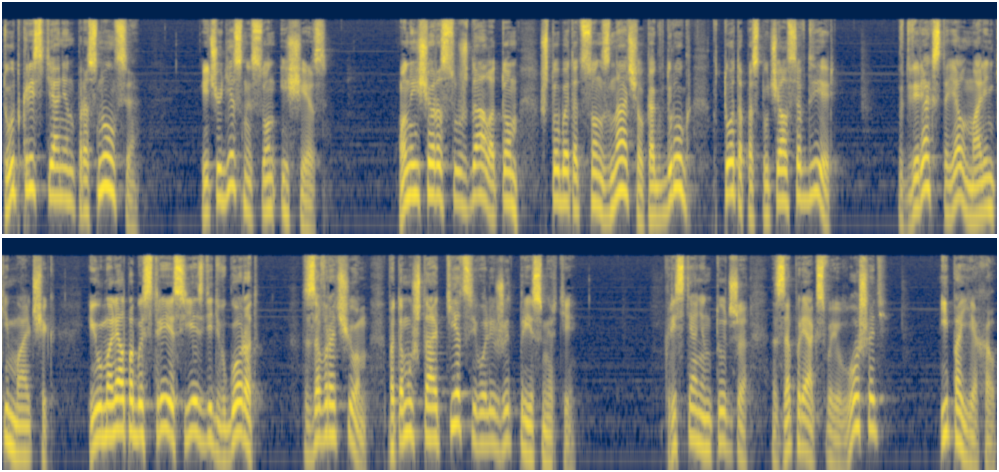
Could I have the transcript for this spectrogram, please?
Тут крестьянин проснулся, и чудесный сон исчез. Он еще рассуждал о том, что бы этот сон значил, как вдруг кто-то постучался в дверь. В дверях стоял маленький мальчик и умолял побыстрее съездить в город за врачом, потому что отец его лежит при смерти. Крестьянин тут же запряг свою лошадь и поехал.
